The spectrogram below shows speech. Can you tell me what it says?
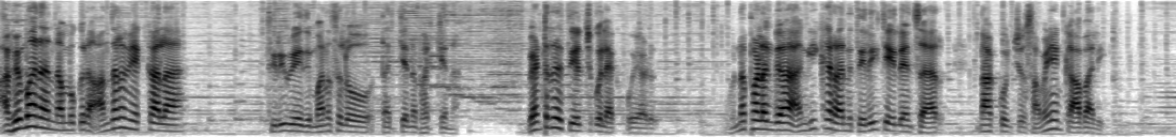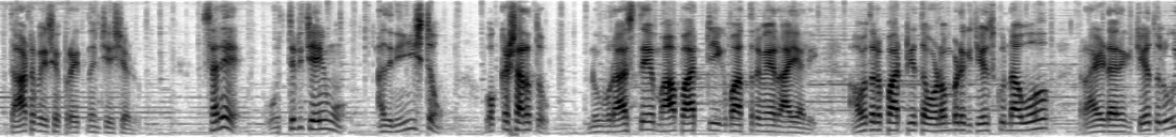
అభిమానాన్ని నమ్ముకుని అందరం ఎక్కాలా? తిరువేది మనసులో తర్జన భర్జన. వెంటనే తేల్చుకోలేకపోయాడు ఉన్నపళంగా అంగీకారాన్ని తెలియచేయలేను సార్. నాకు కొంచెం సమయం కావాలి. దాటవేసే ప్రయత్నం చేశాడు. సరే ఒత్తిడి చేయము. అది నీ ఇష్టం. ఒక్క షరతు. నువ్వు రాస్తే మా పార్టీకి మాత్రమే రాయాలి. అవతల పార్టీతో ఉడంబడికి చేసుకున్నావో రాయడానికి చేతులు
